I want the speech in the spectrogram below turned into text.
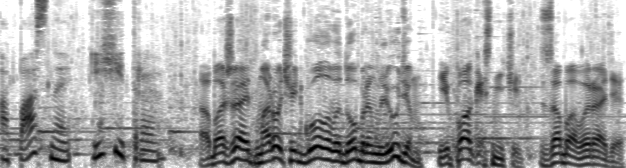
опасное и хитрое. Обожает морочить головы добрым людям и пакостничать, забавы ради.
